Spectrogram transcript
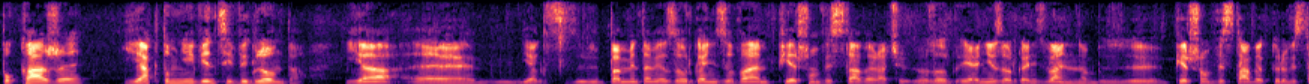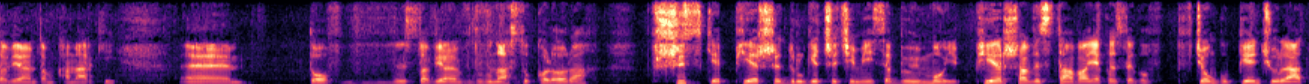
pokażę, jak to mniej więcej wygląda. Ja, e, jak z, pamiętam, ja zorganizowałem pierwszą wystawę, raczej ja nie zorganizowałem, no, y, pierwszą wystawę, którą wystawiałem tam kanarki. E, to wystawiałem w 12 kolorach. Wszystkie pierwsze, drugie, trzecie miejsca były moje. Pierwsza wystawa, jaka z tego, w, ciągu pięciu lat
